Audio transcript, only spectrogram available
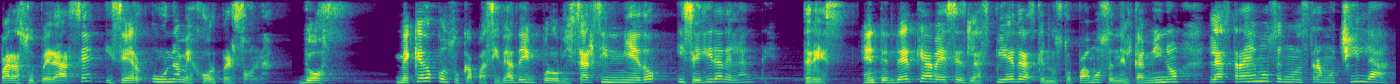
para superarse y ser una mejor persona. Dos, me quedo con su capacidad de improvisar sin miedo y seguir adelante. Tres, entender que a veces las piedras que nos topamos en el camino las traemos en nuestra mochila.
